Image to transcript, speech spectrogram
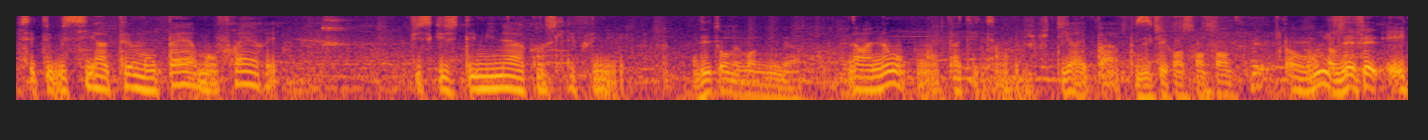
c'était aussi un peu mon père, mon frère, et- puisque j'étais mineure quand je l'ai connu. Détournement de mineur. Non, non, non, pas tout, je dirais pas. parce Vous étiez consentante Oh oui. Ah, vous avez fait Et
